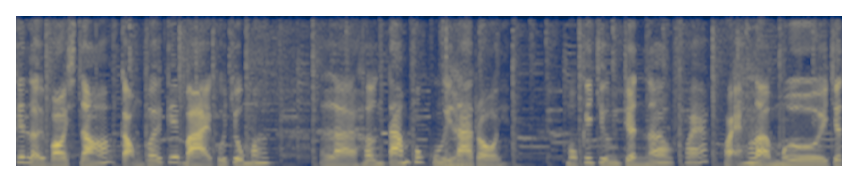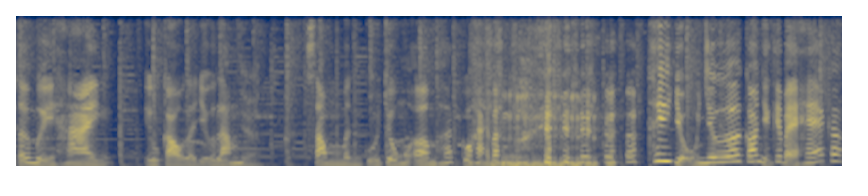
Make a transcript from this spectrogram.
cái lời voice đó cộng với cái bài của chung á là hơn 8 phút của người yeah. ta dạ. rồi một cái chương trình nó phát khoảng là 10 cho tới 12 yêu cầu là dữ lắm yeah dạ. Xong mình của chung ôm hết của hai ba người thí dụ như có những cái bài hát á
